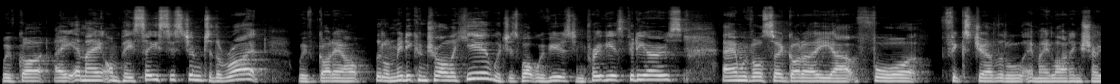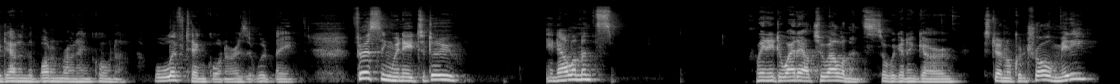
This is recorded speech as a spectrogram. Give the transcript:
We've got a MA on PC system to the right. We've got our little MIDI controller here, which is what we've used in previous videos. And we've also got a uh, four fixture little MA lighting show down in the bottom right hand corner, or left hand corner as it would be. First thing we need to do in elements, we need to add our two elements. So we're going to go external control MIDI.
